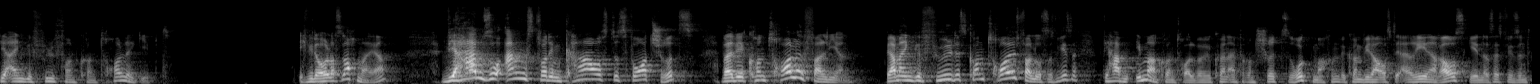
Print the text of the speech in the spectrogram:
dir ein Gefühl von Kontrolle gibt. Ich wiederhole das nochmal, ja? Wir haben so Angst vor dem Chaos des Fortschritts, weil wir Kontrolle verlieren. Wir haben ein Gefühl des Kontrollverlustes. Wir, sind, wir, haben immer Kontrolle, weil wir können einfach einen Schritt zurück machen. Wir können wieder aus der Arena rausgehen. Das heißt, wir sind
